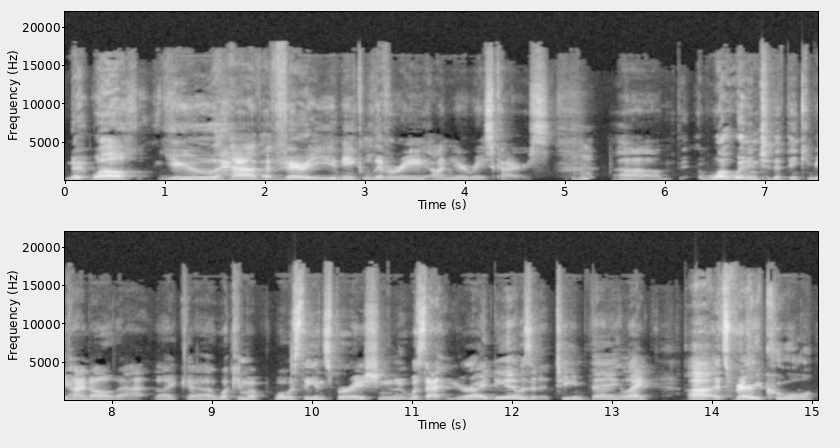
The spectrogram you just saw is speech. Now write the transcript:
no, well, you have a very unique livery on your race cars. Mm-hmm. Um, what went into the thinking behind all of that? Like, uh, what came up? What was the inspiration? Was that your idea? Was it a team thing? Like, uh, it's very cool.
